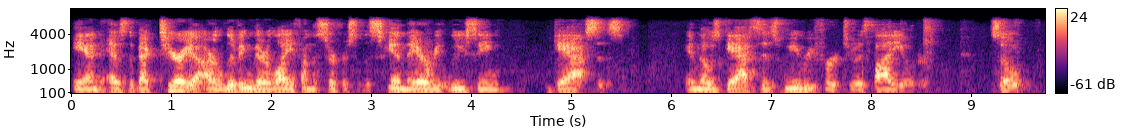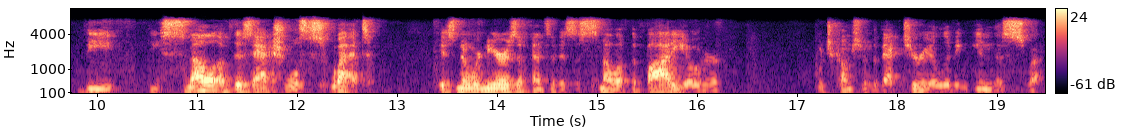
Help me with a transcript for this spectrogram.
And as the bacteria are living their life on the surface of the skin, they are releasing gases. And those gases we refer to as body odor. So the, the smell of this actual sweat is nowhere near as offensive as the smell of the body odor, which comes from the bacteria living in this sweat.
